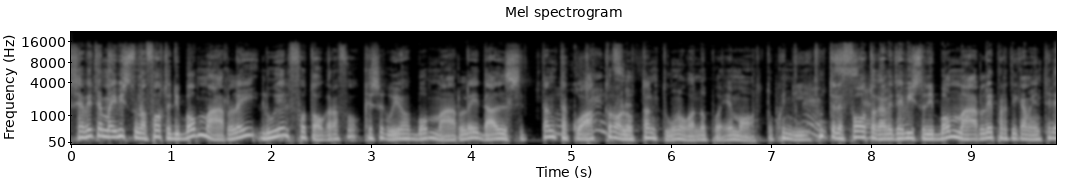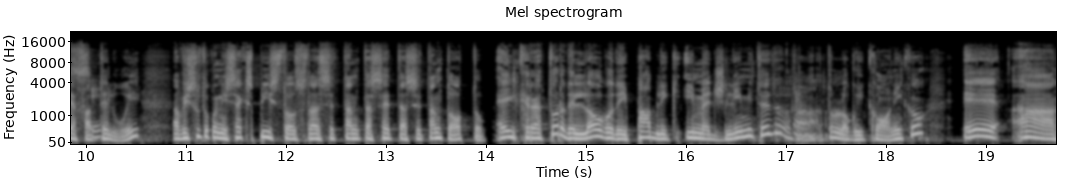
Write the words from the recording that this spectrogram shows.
se avete mai visto una foto di Bob Marley, lui è il fotografo che seguiva Bob Marley dal 74 Oh, all'81 quando poi è morto. Quindi tutte le foto che avete visto di Bob Marley praticamente le ha fatte lui. Ha vissuto con i Sex Pistols dal 77 al 78. È il creatore del logo dei Public Image Limited, tra l'altro, un logo iconico, e ha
